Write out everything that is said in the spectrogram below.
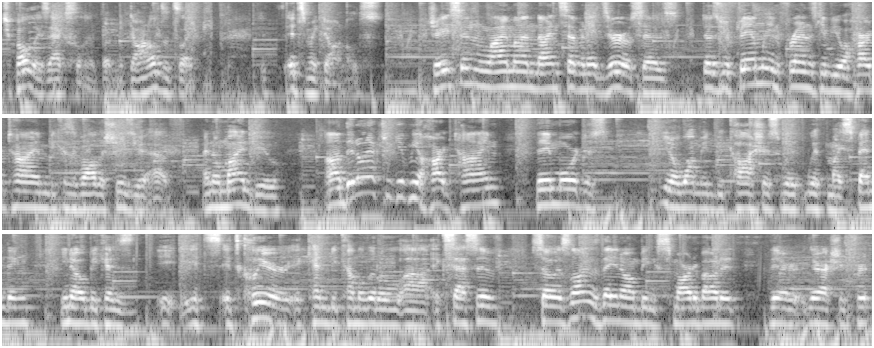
Chipotle is excellent, but McDonald's, it's like, it's McDonald's. Jason Lima 9780 says, Does your family and friends give you a hard time because of all the shoes you have? I know mine do. Um, they don't actually give me a hard time. They more just, you know, want me to be cautious with, with my spending, you know, because it, it's it's clear it can become a little uh, excessive. So as long as they know I'm being smart about it, they're they're actually pr-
